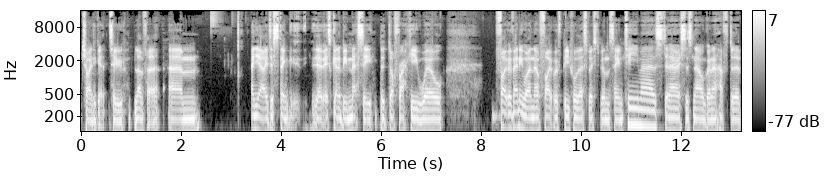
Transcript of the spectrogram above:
trying to get to love her. Um, and yeah, I just think you know, it's going to be messy. The Dothraki will fight with anyone. They'll fight with people they're supposed to be on the same team as. Daenerys is now going to have to,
